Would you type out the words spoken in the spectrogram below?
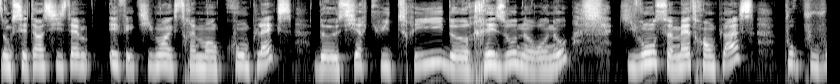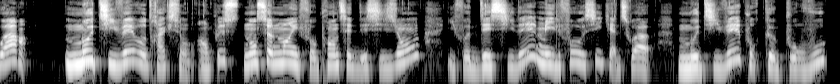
Donc c'est un système effectivement extrêmement complexe de circuiterie, de réseaux neuronaux qui vont se mettre en place pour pouvoir motiver votre action. En plus, non seulement il faut prendre cette décision, il faut décider, mais il faut aussi qu'elle soit motivée pour que pour vous,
